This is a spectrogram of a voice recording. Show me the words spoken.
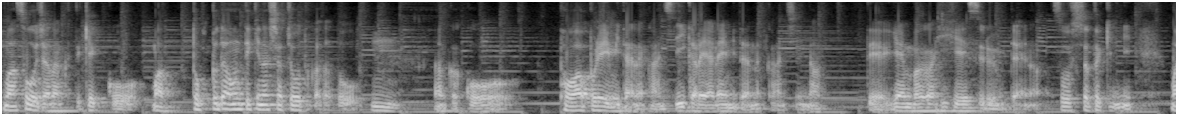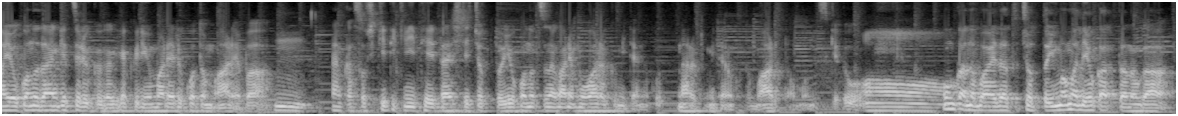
まあそうじゃなくて結構、まあ、トップダウン的な社長とかだとうん。なんかこうパワープレイみたいな感じでいいからやれみたいな感じになって現場が疲弊するみたいなそうした時に、まあ、横の団結力が逆に生まれることもあれば、うん。なんか組織的に停滞してちょっと横のつながりも悪くみたいなことなるみたいなこともあると思うんですけど今あ回の場合だとちょっと今まで良かったのが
